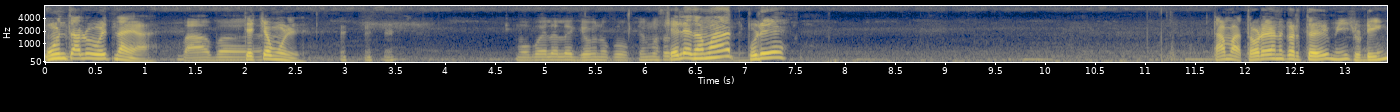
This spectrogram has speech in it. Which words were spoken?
फोन चालू होत नाही हा. बाबा. त्याच्यामुळे. मोबाईलला घेऊ नको. फेमस केल्या जमात पुढे. थांबा थोड्या वेळानं करतोय मी शूटिंग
